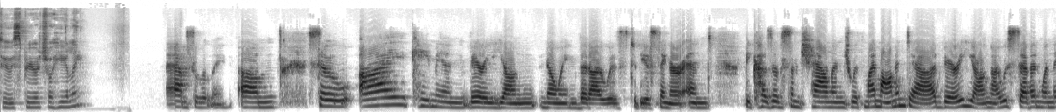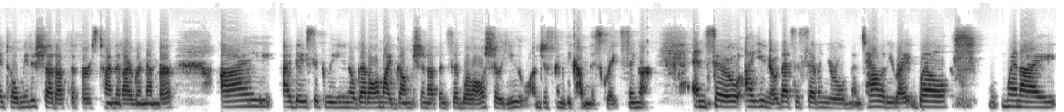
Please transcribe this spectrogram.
to spiritual healing? Absolutely. Um, so I came in very young, knowing that I was to be a singer. And because of some challenge with my mom and dad, very young, I was seven when they told me to shut up the first time that I remember. I I basically, you know, got all my gumption up and said, "Well, I'll show you. I'm just going to become this great singer." And so I, you know, that's a 7-year-old mentality, right? Well, when I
